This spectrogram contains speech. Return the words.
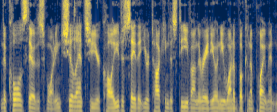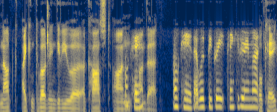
Nicole's there this morning. She'll answer your call. You just say that you're talking to Steve on the radio and you want to book an appointment, and I'll, I can come out and give you a, a cost on Okay. on that. Okay, that would be great. Thank you very much. Okay.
